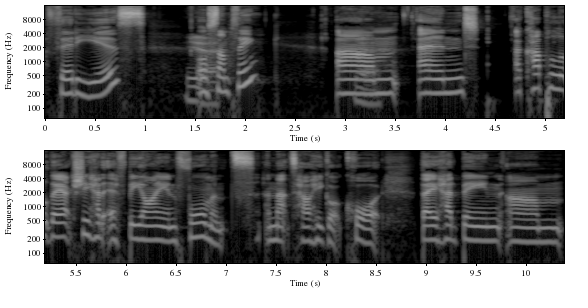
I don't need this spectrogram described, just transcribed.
thirty years Yeah. or something. Um, and a couple of they actually had FBI informants, and that's how he got caught. They had been um,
